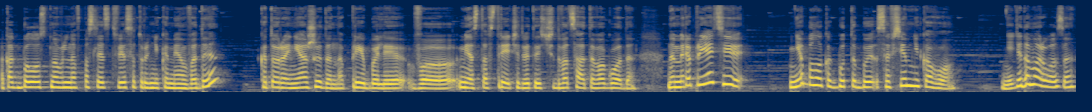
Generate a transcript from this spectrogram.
А как было установлено впоследствии сотрудниками МВД, которые неожиданно прибыли в место встречи 2020 года, на мероприятии не было как будто бы совсем никого. Ни Деда Мороза,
